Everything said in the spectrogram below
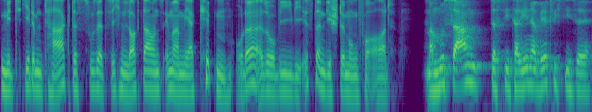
mit jedem Tag des zusätzlichen Lockdowns immer mehr kippen, oder? Also wie, wie ist denn die Stimmung vor Ort? Man muss sagen, dass die Italiener wirklich diese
